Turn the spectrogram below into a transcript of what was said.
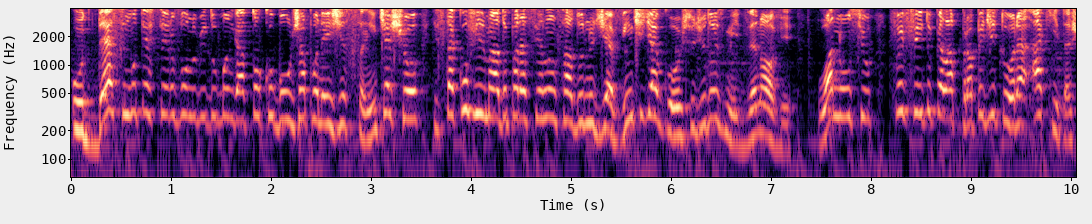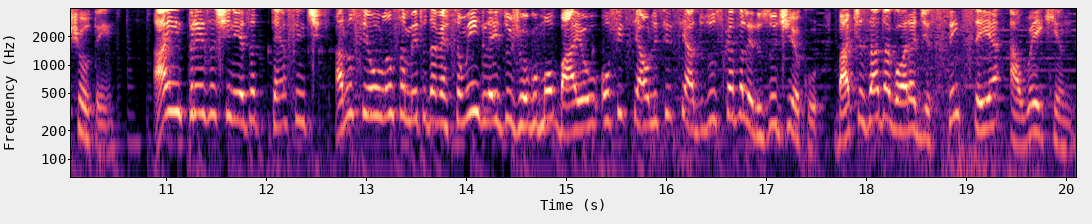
O 13º volume do mangá Tokubon japonês de Santia Show está confirmado para ser lançado no dia 20 de agosto de 2019. O anúncio foi feito pela própria editora Akita Shoten. A empresa chinesa Tencent anunciou o lançamento da versão em inglês do jogo mobile oficial licenciado dos Cavaleiros Zodíaco, batizado agora de Saint Seiya Awaken.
